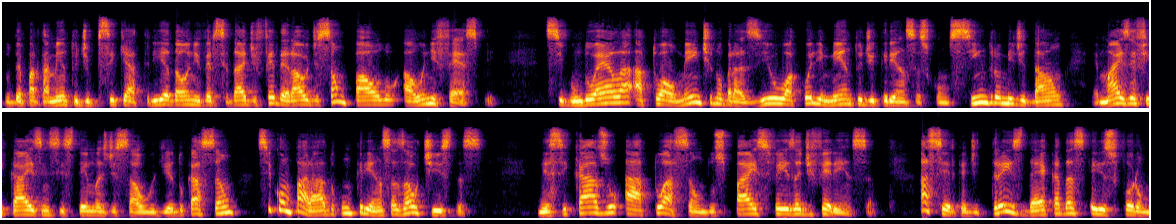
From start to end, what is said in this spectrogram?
do Departamento de Psiquiatria da Universidade Federal de São Paulo, a Unifesp. Segundo ela, atualmente no Brasil, o acolhimento de crianças com síndrome de Down é mais eficaz em sistemas de saúde e educação se comparado com crianças autistas. Nesse caso, a atuação dos pais fez a diferença. Há cerca de três décadas, eles foram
